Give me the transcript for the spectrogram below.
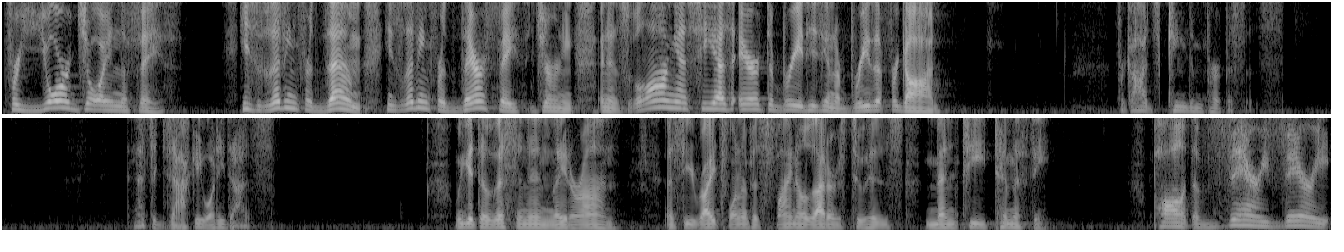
for your joy in the faith. He's living for them. He's living for their faith journey. And as long as he has air to breathe, he's going to breathe it for God, for God's kingdom purposes. And that's exactly what he does. We get to listen in later on as he writes one of his final letters to his mentee, Timothy. Paul, at the very, very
